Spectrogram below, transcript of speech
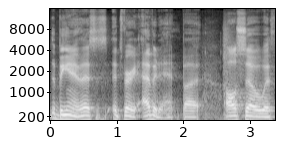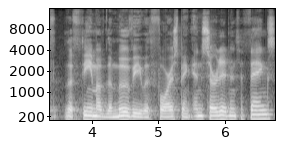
the beginning of this is it's very evident, but also with the theme of the movie with Forrest being inserted into things,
